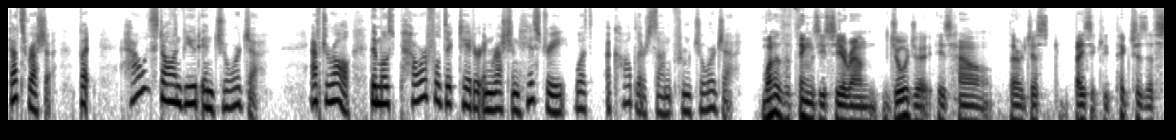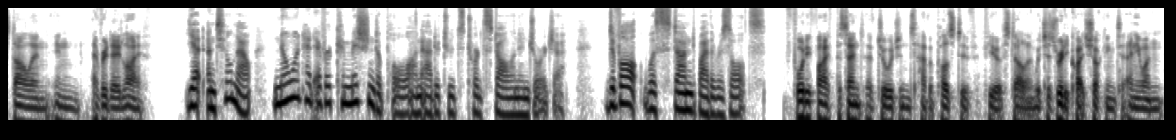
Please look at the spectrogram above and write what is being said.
That's Russia. But how is Stalin viewed in Georgia? After all, the most powerful dictator in Russian history was a cobbler's son from Georgia. One of the things you see around Georgia is how there are just basically pictures of Stalin in everyday life. Yet until now, no one had ever commissioned a poll on attitudes toward Stalin in Georgia. de Waal was stunned by the results. 45% of Georgians have a positive view of Stalin, which is really quite shocking to anyone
